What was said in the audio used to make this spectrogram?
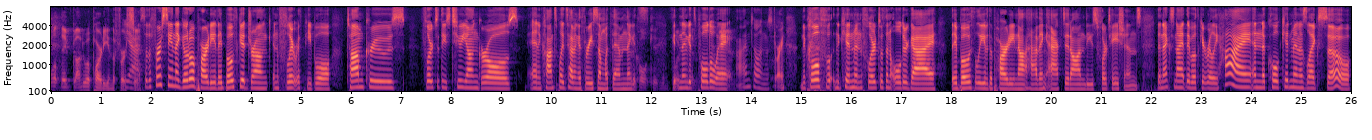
Well, they've gone to a party in the first yeah. scene. So the first scene, they go to a party. They both get drunk and flirt with people. Tom Cruise flirts with these two young girls and contemplates having a threesome with them, and then gets Kidman and then gets pulled away. man. I'm telling the story. Nicole Fl- Kidman flirts with an older guy. They both leave the party not having acted on these flirtations. The next night, they both get really high, and Nicole Kidman is like, So,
